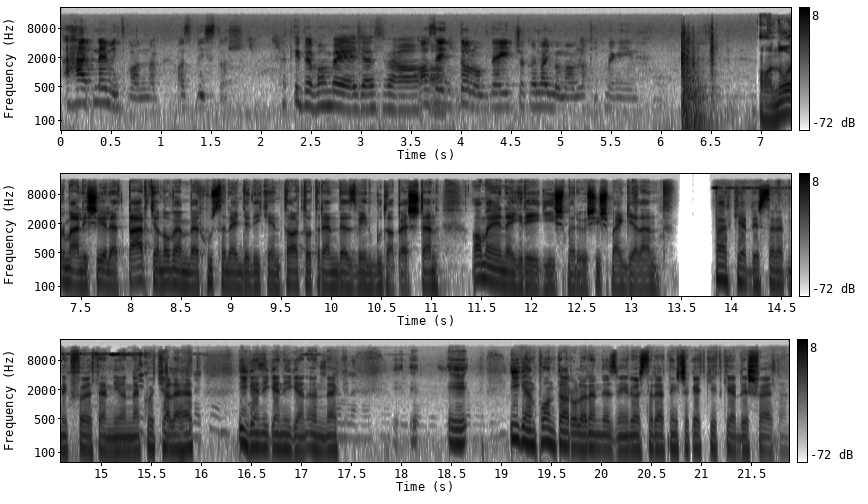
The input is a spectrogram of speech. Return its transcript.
Hát nem itt vannak, az biztos. Hát ide van bejegyezve a... Az egy dolog, de itt csak a nagymamám lakik meg én. A Normális Élet pártja november 21-én tartott rendezvényt Budapesten, amelyen egy régi ismerős is megjelent. Pár kérdést szeretnék föltenni önnek, hogyha lehet. Igen, igen, igen, önnek. Igen, pont arról a rendezvényről szeretnék csak egy-két kérdést feltenni.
